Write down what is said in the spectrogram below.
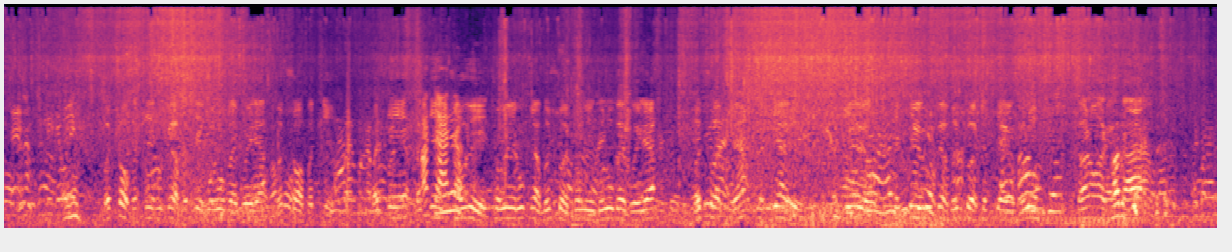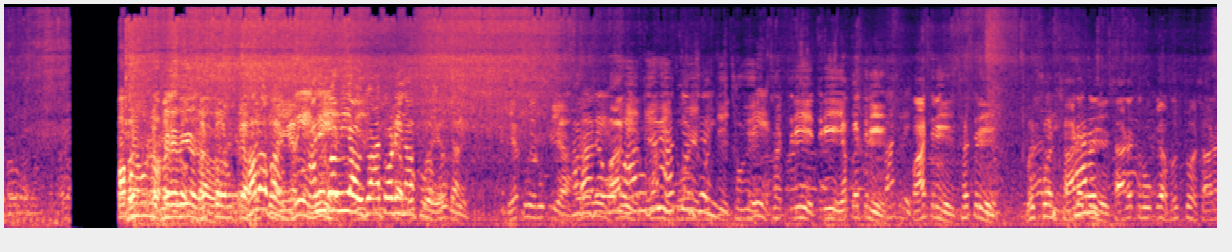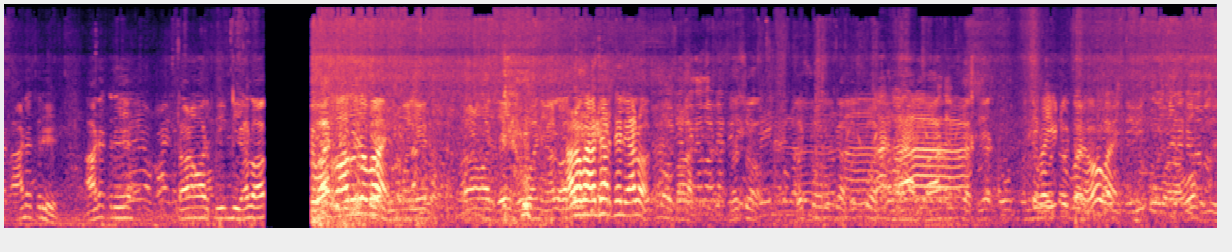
બસો પચીસ રૂપિયા પચીસ ગોલુભાઈ બોલ્યા બસો પચીસ પચીસ પચીસ છવ્વીસ છવ્વીસ રૂપિયા બસો છવ્વીસ ગોલુભાઈ બોલ્યા બસો સત્યાવીસ સત્યાવીસ સત્યાવીસ રૂપિયા બસો સત્યાવીસ બોલો ત્રણ ચાર બસો રૂપિયા તોડી નાખું એકવીસ રૂપિયા બાવીસ ત્રેવીસ ચોવીસ પચીસ છવ્વીસ છત્રીસ ત્રીસ એકત્રીસ પાંત્રીસ છત્રીસ બસો સાડત્રીસ સાડત્રીસ રૂપિયા બસો આડત્રીસ આડત્રીસ ત્રણ વાર ત્રીસ દી હાલો. હાલો. હાલો ભાઈ અઢાર થયેલી હાલો. બસો બસો રૂપિયા બસો. ભાઈ યુટ્યુબર હો ભાઈ.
